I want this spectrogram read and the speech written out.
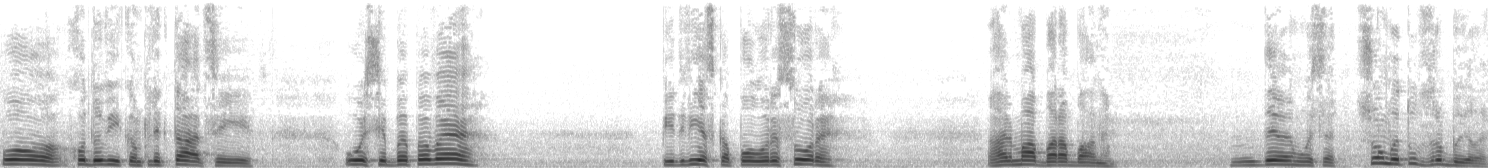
По ходовій комплектації осі БПВ. Підвіска, полуресори, гальма, барабани. Дивимося, що ми тут зробили.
